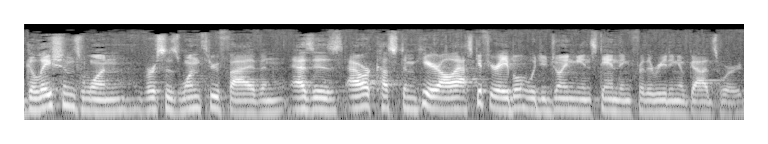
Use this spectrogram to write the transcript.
Galatians 1, verses 1 through 5. And as is our custom here, I'll ask if you're able, would you join me in standing for the reading of God's word?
